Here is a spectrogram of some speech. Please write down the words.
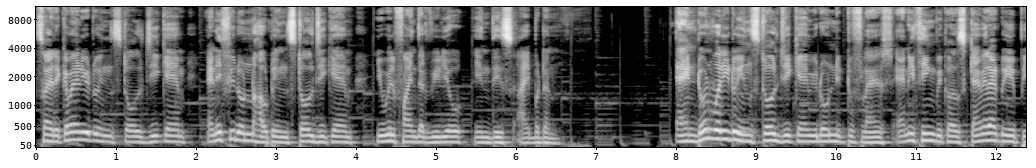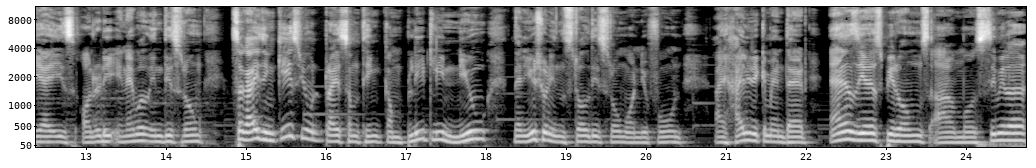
So I recommend you to install Gcam and if you don't know how to install Gcam, you will find that video in this i button. And don't worry to install Gcam, you don't need to flash anything because Camera2 API is already enabled in this ROM. So guys, in case you want to try something completely new, then you should install this ROM on your phone. I highly recommend that AOSP ROMs are more similar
